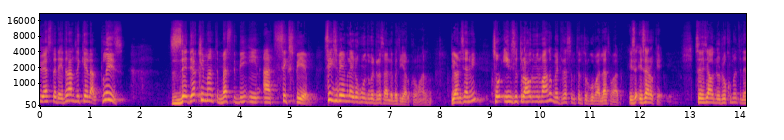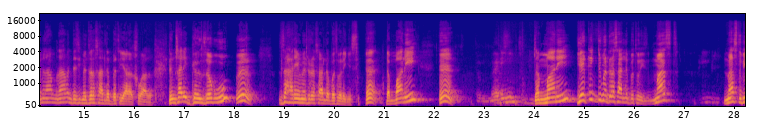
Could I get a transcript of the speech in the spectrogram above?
you yesterday ትናንት ልኬላል please the document must be in at 6 p.m. 6 p.m. ላይ ዶኩመንቱ መድረስ አለበት እያልኩ ነው ማለት ነው ዩ አንደርስታንድ ሚ ኢን ስትሉ አሁን ምን ማለት ነው? መድረስ ምትል ትርጉም አላት ማለት ነው. ዛት ኦኬ ስለዚህ አሁን ለዶኩመንት ለምናምን ምናምን እንደዚህ መድረስ አለበት እያላችሁ ማለት ነው። ለምሳሌ ገንዘቡ ዛሬ መድረስ አለበት በለኝ The money ለማኒ የግድ መድረስ አለበት በለኝ። ማስት ማስት ቢ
